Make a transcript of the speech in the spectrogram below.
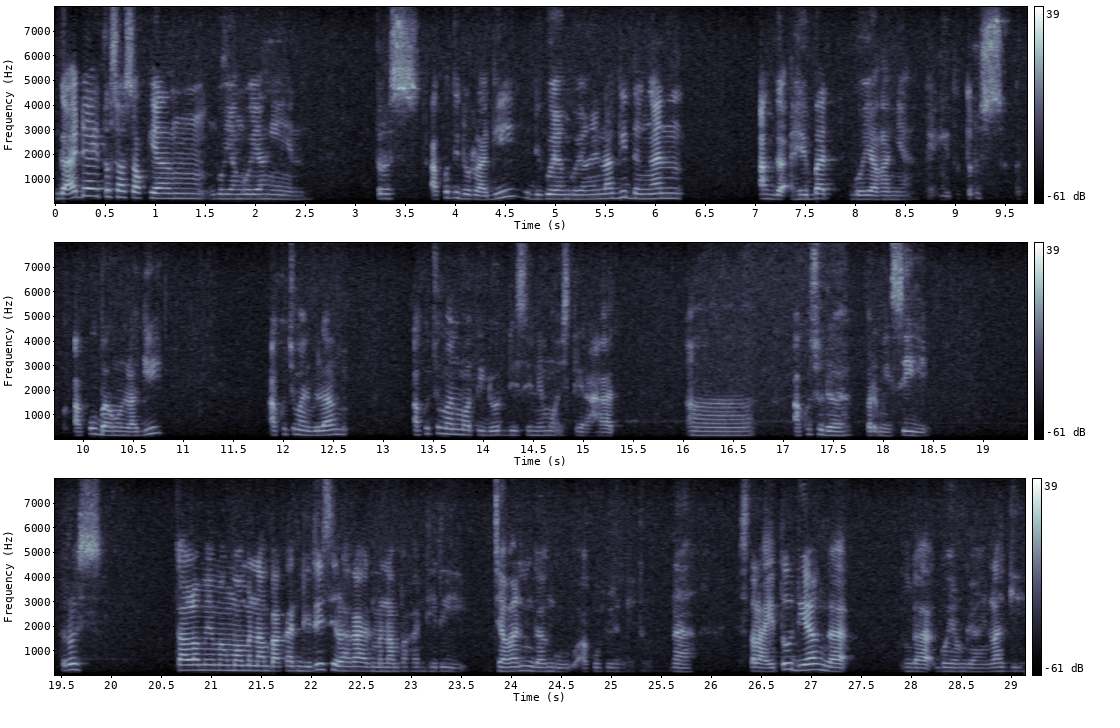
nggak ada itu sosok yang goyang-goyangin. Terus aku tidur lagi digoyang-goyangin lagi dengan agak hebat goyangannya kayak gitu. Terus aku bangun lagi aku cuman bilang aku cuman mau tidur di sini mau istirahat. Uh, aku sudah permisi. Terus kalau memang mau menampakkan diri silahkan menampakkan diri. Jangan ganggu aku bilang gitu. Nah setelah itu dia nggak nggak goyang-goyangin lagi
